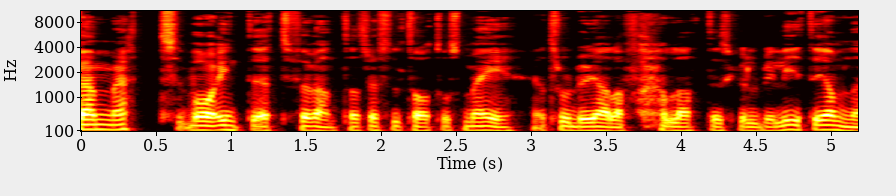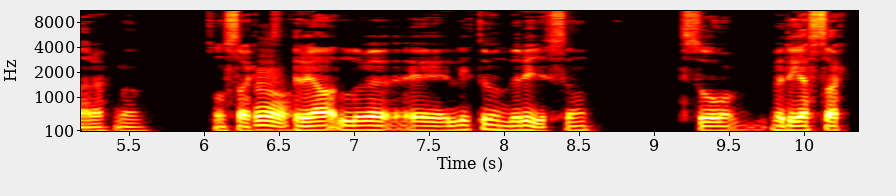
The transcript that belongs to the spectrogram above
5-1 var inte ett förväntat resultat hos mig. Jag trodde i alla fall att det skulle bli lite jämnare, men som sagt, ja. Real är lite under isen. Så med det sagt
